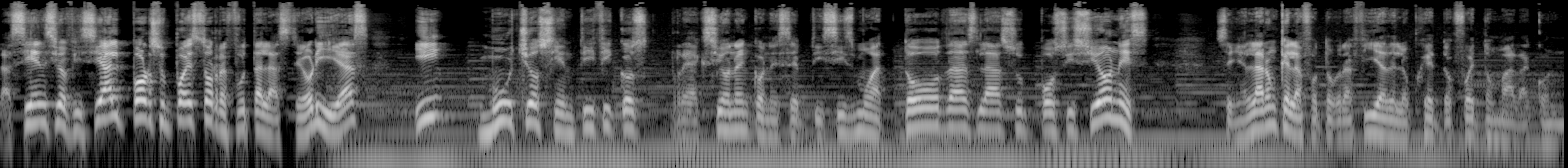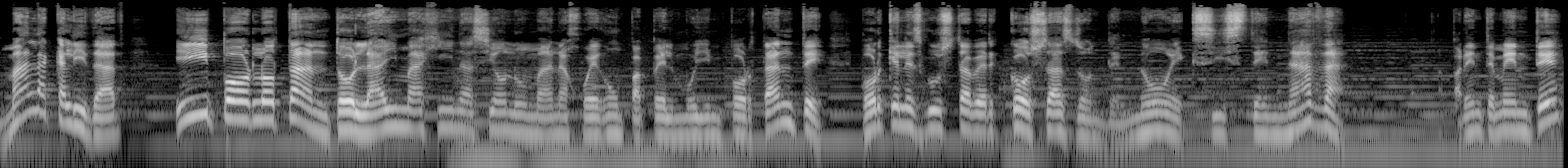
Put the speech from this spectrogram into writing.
La ciencia oficial, por supuesto, refuta las teorías y muchos científicos reaccionan con escepticismo a todas las suposiciones. Señalaron que la fotografía del objeto fue tomada con mala calidad y por lo tanto la imaginación humana juega un papel muy importante porque les gusta ver cosas donde no existe nada. Aparentemente,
